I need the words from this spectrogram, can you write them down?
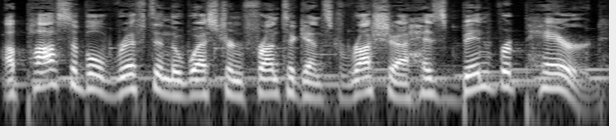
A possible rift in the Western Front against Russia has been repaired.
